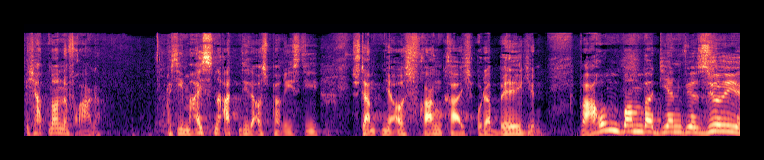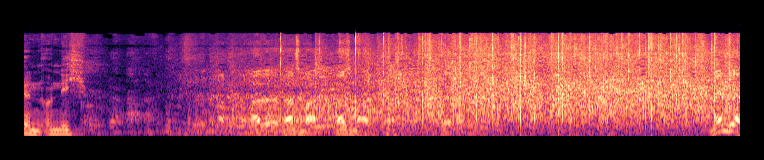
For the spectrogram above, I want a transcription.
Ich habe noch eine Frage. Die meisten Attentäter aus Paris, die stammten ja aus Frankreich oder Belgien. Warum bombardieren wir Syrien und nicht... Also, Sie mal, Sie mal. Wenn wir,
